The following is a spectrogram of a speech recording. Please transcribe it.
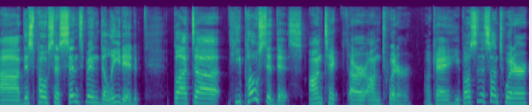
Uh, this post has since been deleted, but uh, he posted this on Tik or on Twitter. Okay, he posted this on Twitter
